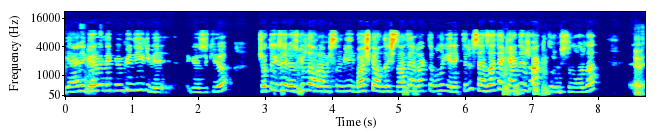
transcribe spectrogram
yani görmemek mümkün değil gibi gözüküyor. Çok da güzel özgür davranmışsın. Bir baş kaldırış zaten rock da bunu gerektirir. Sen zaten kendin hı. durmuşsun orada. E, Evet.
